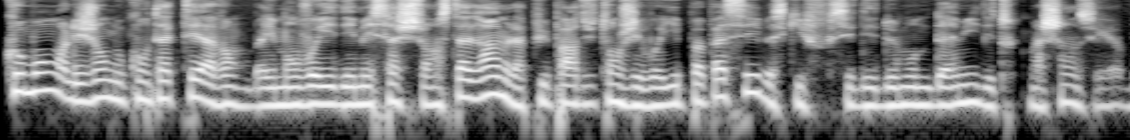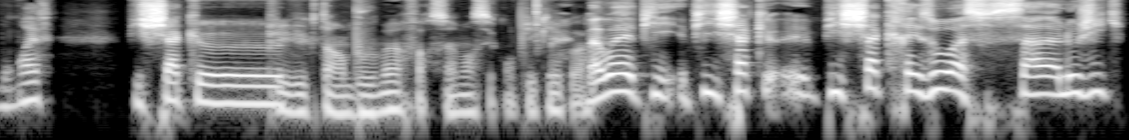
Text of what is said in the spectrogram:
comment les gens nous contactaient avant? Bah, Ils m'envoyaient des messages sur Instagram. La plupart du temps, je les voyais pas passer parce que c'est des demandes d'amis, des trucs machin. C'est bon bref. Puis chaque. Euh, puis vu que t'es un boomer, forcément c'est compliqué quoi. Bah ouais. Et puis, et puis chaque, puis chaque réseau a sa logique.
